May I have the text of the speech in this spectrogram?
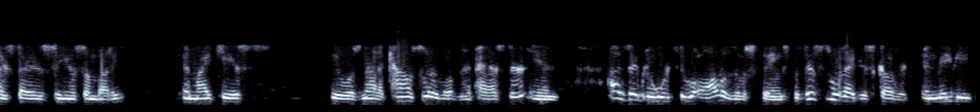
I started seeing somebody. In my case, it was not a counselor, but my pastor. And I was able to work through all of those things, but this is what I discovered, and maybe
